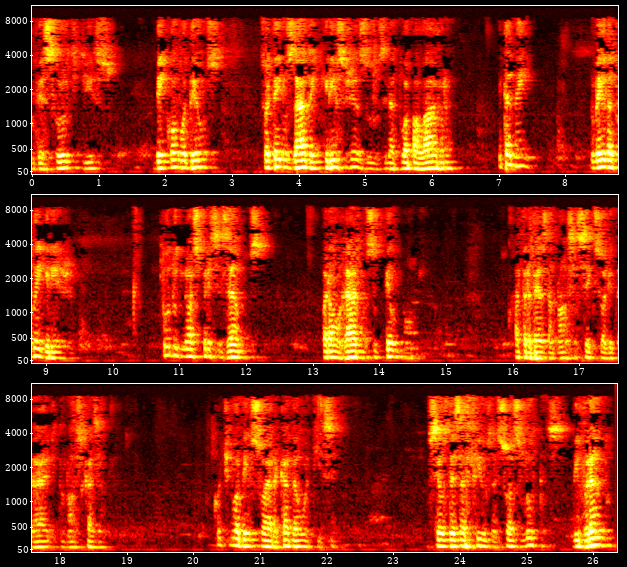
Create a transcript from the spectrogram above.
o desfrute disso, bem como Deus, o Senhor tem nos dado em Cristo Jesus e na tua palavra, e também no meio da tua igreja, tudo o que nós precisamos para honrarmos o teu nome, através da nossa sexualidade, do nosso casamento. Continua a abençoar a cada um aqui, Senhor. Os seus desafios, as suas lutas, livrando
